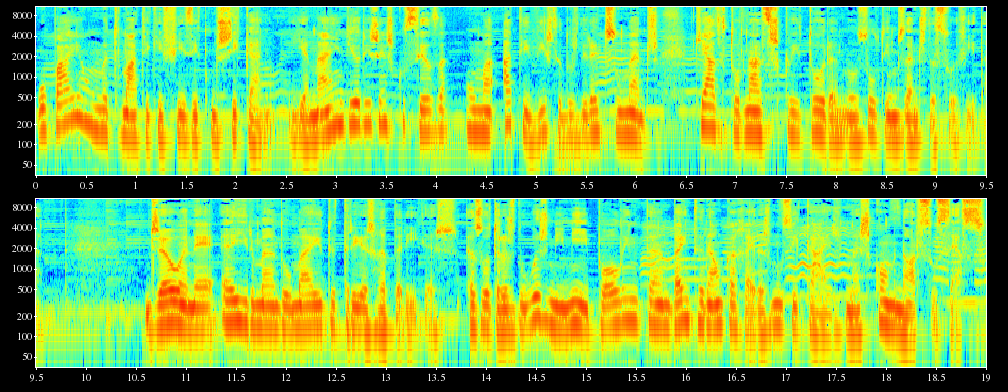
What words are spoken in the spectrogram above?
O pai é um matemático e físico mexicano e a mãe, de origem escocesa, uma ativista dos direitos humanos que há de tornar-se escritora nos últimos anos da sua vida. Joan é a irmã do meio de três raparigas. As outras duas, Mimi e Pauline, também terão carreiras musicais, mas com menor sucesso.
